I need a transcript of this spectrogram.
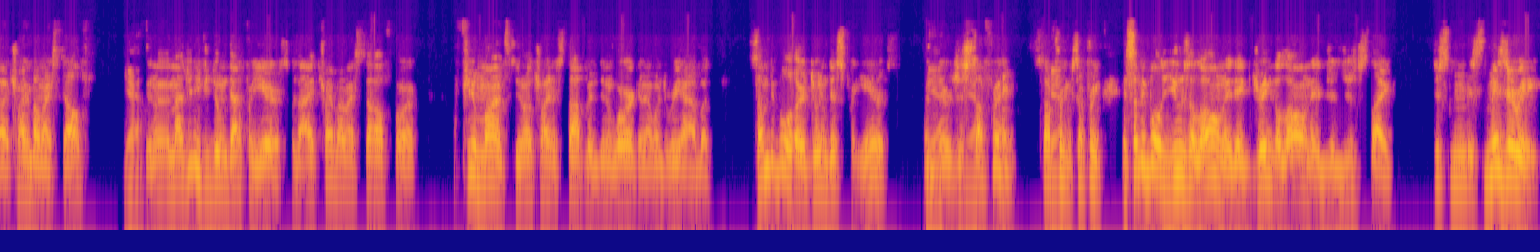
uh, trying by myself. Yeah. You know, imagine if you're doing that for years because I tried by myself for a few months. You know, trying to stop and it didn't work, and I went to rehab. But some people are doing this for years and yeah, they're just yeah. suffering, suffering, yeah. suffering. And some people use alone, they drink alone, it's just like just it's misery.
